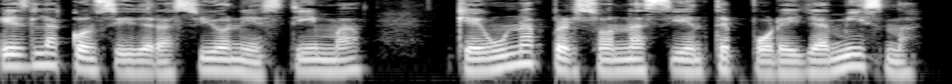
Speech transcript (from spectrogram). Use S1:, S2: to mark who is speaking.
S1: es la consideración y estima que una persona siente por ella misma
